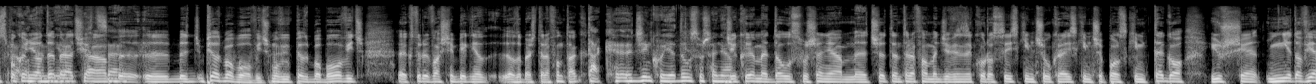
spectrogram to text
spokojnie mnie odebrać, a y, y, Piotr Bobołowicz, mówił Piotr Bobołowicz, y, który właśnie biegnie odebrać telefon, tak? Tak, e, dziękuję. Do usłyszenia. Dziękujemy, do usłyszenia. Czy ten telefon będzie w języku rosyjskim, czy ukraińskim, czy polskim, tego już się nie dowiemy.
